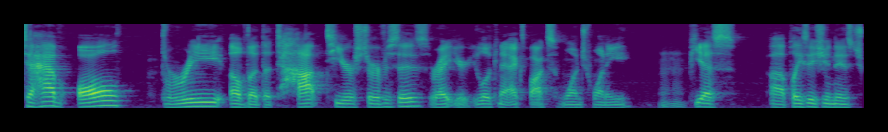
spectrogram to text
to have all three of the, the top tier services, right? You're, you're looking at Xbox 120, Mhm. PS, uh, PlayStation is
